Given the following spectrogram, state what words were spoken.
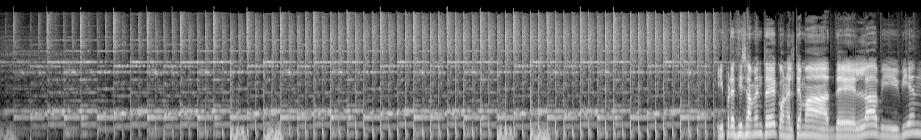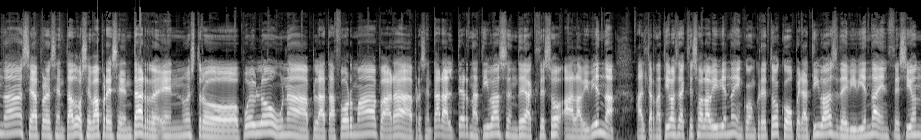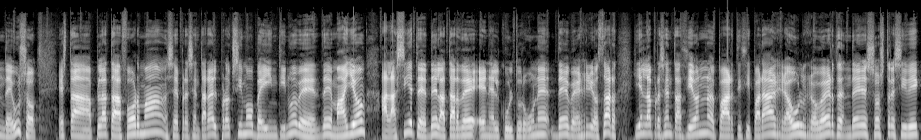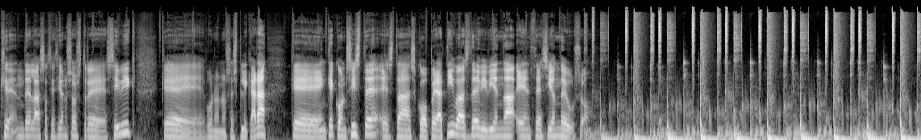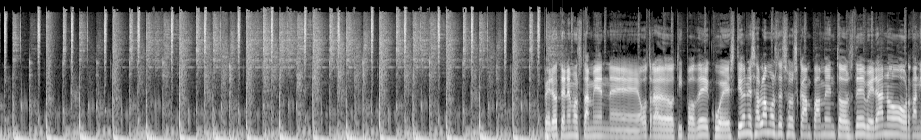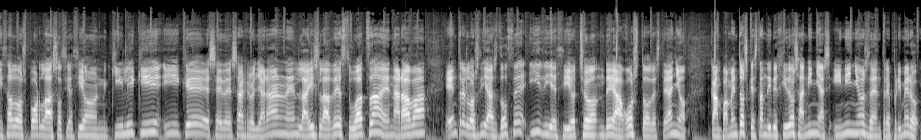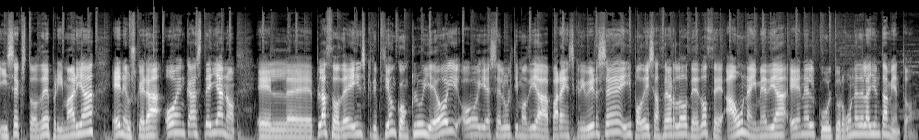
Y precisamente con el tema de la vivienda se ha presentado o se va a presentar en nuestro pueblo una plataforma para presentar alternativas de acceso a la vivienda. Alternativas de acceso a la vivienda y en concreto cooperativas de vivienda en cesión de uso. Esta plataforma se presentará el próximo 29 de mayo a las 7 de la tarde en el Culturgune de Berriozar y en la presentación participará Raúl Robert de Sostre Civic de la Asociación Sostre Civic que bueno, nos explicará que, en qué consiste estas cooperativas de vivienda en cesión de uso. Pero tenemos también eh, otro tipo de cuestiones. Hablamos de esos campamentos de verano organizados por la asociación Kiliki y que se desarrollarán en la isla de Zuaza, en Araba, entre los días 12 y 18 de agosto de este año. Campamentos que están dirigidos a niñas y niños de entre primero y sexto de primaria en euskera o en castellano. El eh, plazo de inscripción concluye hoy. Hoy es el último día para inscribirse y podéis hacerlo de 12 a una y media en el Culturgune del Ayuntamiento.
